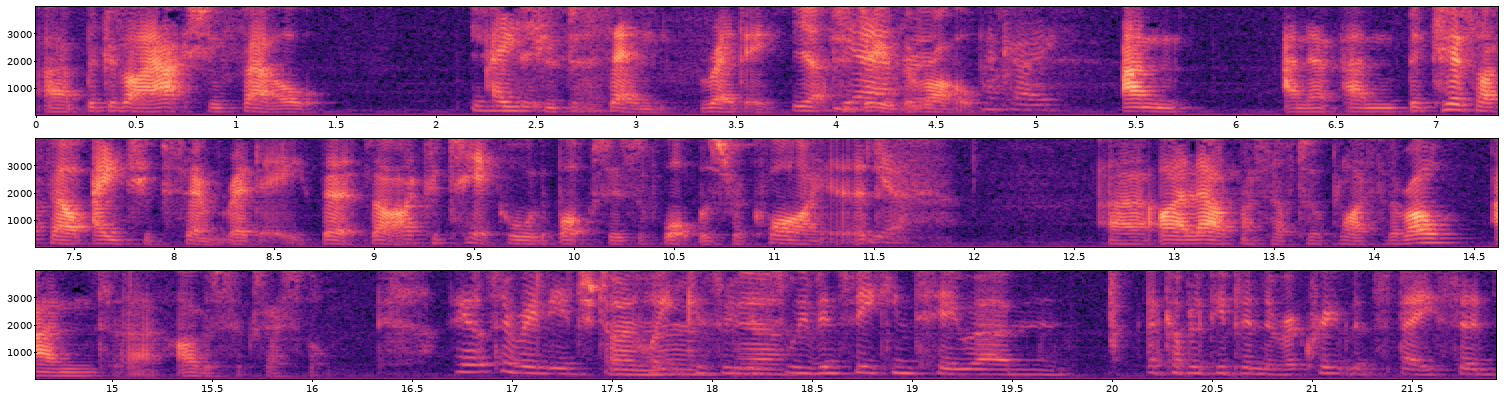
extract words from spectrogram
uh, because I actually felt You can do eighty percent ready Yeah. to Yeah. do the role, Okay. and and and because I felt eighty percent ready that, that I could tick all the boxes of what was required, Yeah. uh, I allowed myself to apply for the role, and uh, I was successful. I think that's a really interesting I point because we've, yeah. we've been speaking to um, a couple of people in the recruitment space, and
